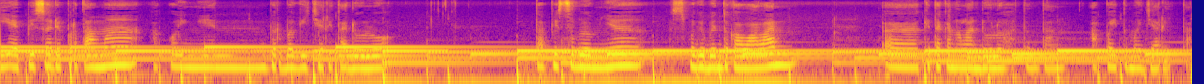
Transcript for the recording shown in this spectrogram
di episode pertama aku ingin berbagi cerita dulu. Tapi sebelumnya sebagai bentuk awalan uh, kita kenalan dulu tentang apa itu Majarita.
